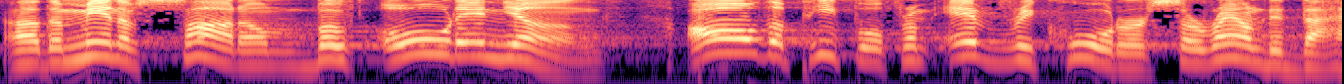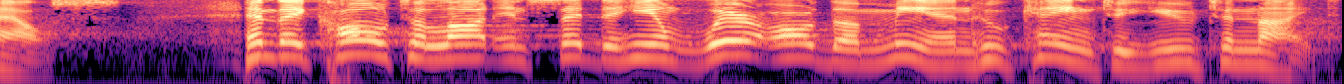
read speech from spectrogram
uh, the men of Sodom, both old and young, all the people from every quarter surrounded the house. And they called to Lot and said to him, Where are the men who came to you tonight?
